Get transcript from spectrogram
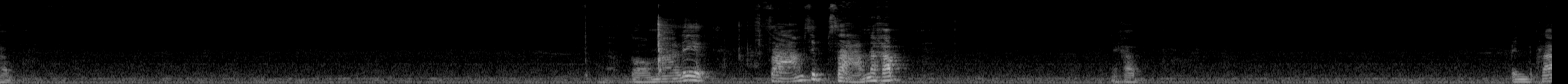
ครับ ต่อมาเลขสามสิบสามนะครับ นะครับ เป็นพระ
